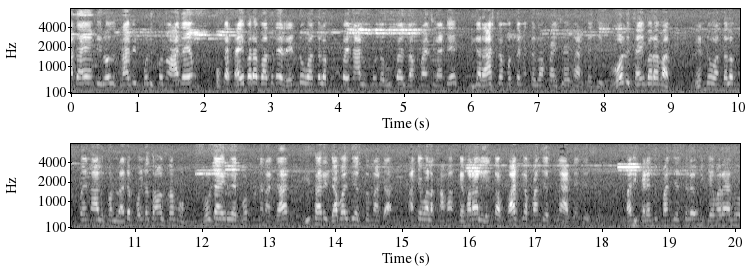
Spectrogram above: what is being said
ఆదాయం ఈరోజు ట్రాఫిక్ పోలీసుల ఆదాయం ఒక సైబరాబాద్నే రెండు వందల ముప్పై నాలుగు కోట్ల రూపాయలు సంపాదించాలంటే ఇక రాష్ట్రం మొత్తం ఎంత సంపాదించాలో అర్థం చేసి ఓన్లీ సైబరాబాద్ రెండు వందల ముప్పై నాలుగు కోట్లు. అంటే పోయిన సంవత్సరము నూట ఇరవై కోట్లు ఉందనంట. ఈసారి డబల్ చేస్తుందంట. అంటే వాళ్ళ కమ కెమెరాలు ఎంత ఫాస్ట్గా పనిచేస్తున్నాయో అర్థం చేస్తున్నారు మరి ఇక్కడ ఎందుకు పనిచేస్తలేవు మీ కెమెరాలు?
